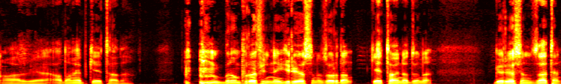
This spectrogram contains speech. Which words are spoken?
Harbi ya adam hep GTA'da. Bunun profiline giriyorsunuz oradan GTA oynadığını görüyorsunuz zaten.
